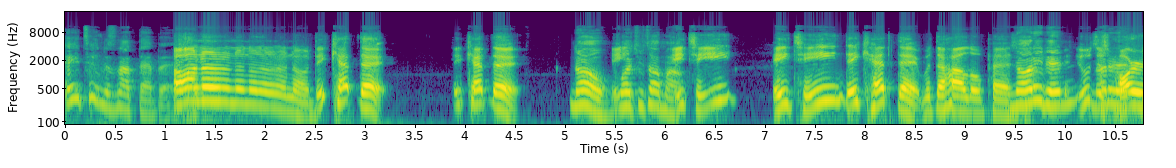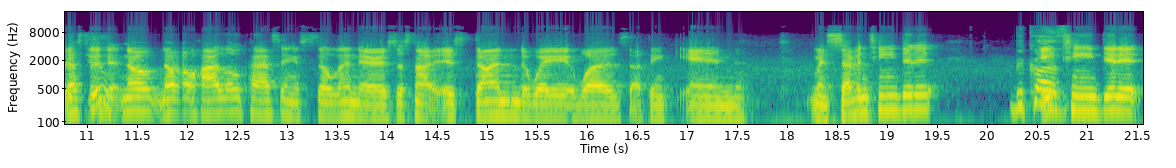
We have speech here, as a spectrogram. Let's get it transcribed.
18 is not that bad. Oh no no no no no no no! They kept that. They kept that. no, eight- what you talking about? 18, 18. They kept that with the hollow pass. No, they didn't. It was No, just they didn't. harder Yes, to do. no, no. High low passing is still in there. It's just not. It's done the way it was. I think in when 17 did it. because 18 did it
